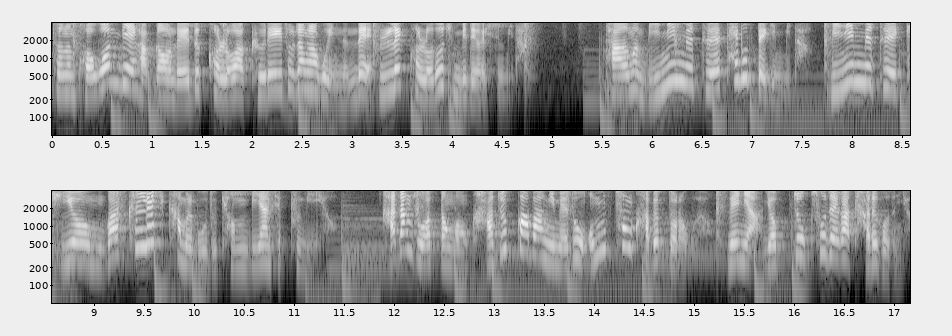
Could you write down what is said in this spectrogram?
저는 버건디에 가까운 레드 컬러와 그레이 소장하고 있는데 블랙 컬러도 준비되어 있습니다. 다음은 미니뮤트의 태브백입니다. 미니뮤트의 귀여움과 클래식함을 모두 겸비한 제품이에요. 가장 좋았던 건 가죽 가방임에도 엄청 가볍더라고요. 왜냐? 옆쪽 소재가 다르거든요.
